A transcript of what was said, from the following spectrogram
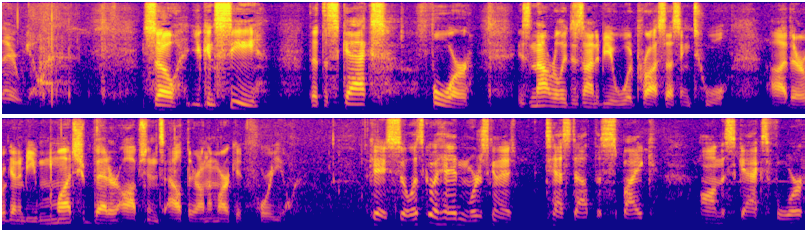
There we go. So you can see that the Skax 4 is not really designed to be a wood processing tool. Uh, there are going to be much better options out there on the market for you. Okay, so let's go ahead and we're just going to test out the spike on the Skax 4.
